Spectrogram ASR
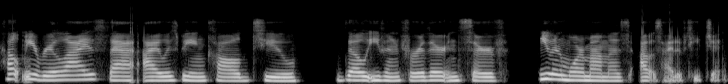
helped me realize that I was being called to go even further and serve even more mamas outside of teaching.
